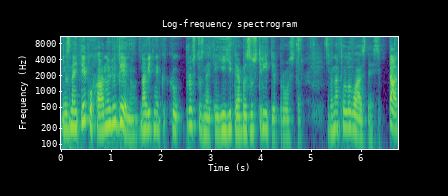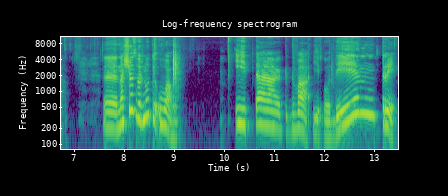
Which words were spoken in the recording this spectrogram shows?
знайти кохану людину. Навіть не просто знайти, її треба зустріти просто. Вона коло вас десь. Так. Е, на що звернути увагу? І так, два і один, три.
